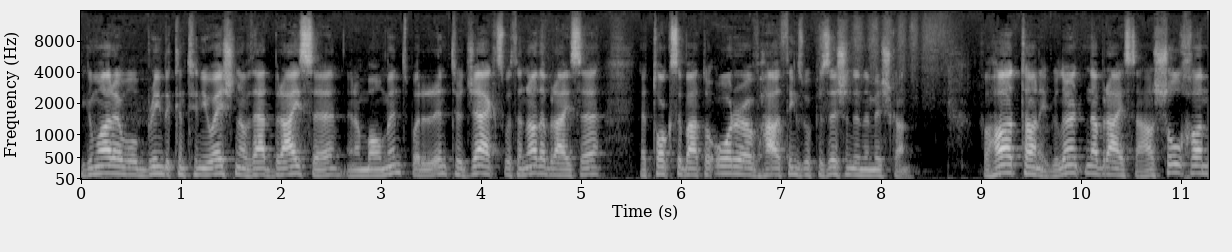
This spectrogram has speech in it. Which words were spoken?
The Gemara will bring the continuation of that brisa in a moment, but it interjects with another brisa that talks about the order of how things were positioned in the Mishkan. We learned in the how shulchan.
